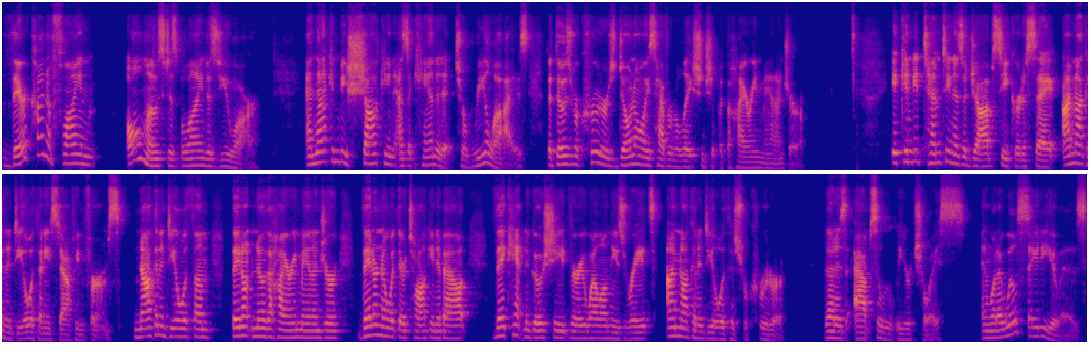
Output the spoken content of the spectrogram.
They're kind of flying almost as blind as you are. And that can be shocking as a candidate to realize that those recruiters don't always have a relationship with the hiring manager it can be tempting as a job seeker to say, I'm not going to deal with any staffing firms, not going to deal with them. They don't know the hiring manager, they don't know what they're talking about. They can't negotiate very well on these rates. I'm not going to deal with this recruiter. That is absolutely your choice. And what I will say to you is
